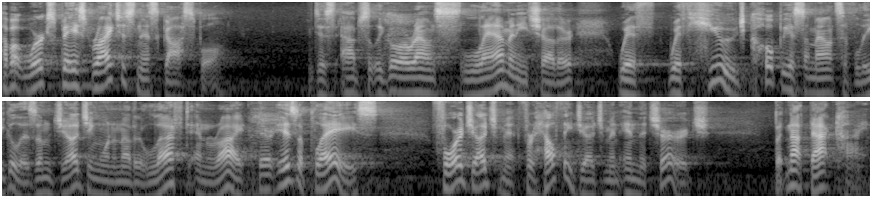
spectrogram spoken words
How about works based righteousness gospel? We just absolutely go around slamming each other with, with huge, copious amounts of legalism, judging one another left and right. There is a place for judgment, for healthy judgment in the church, but not that kind.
